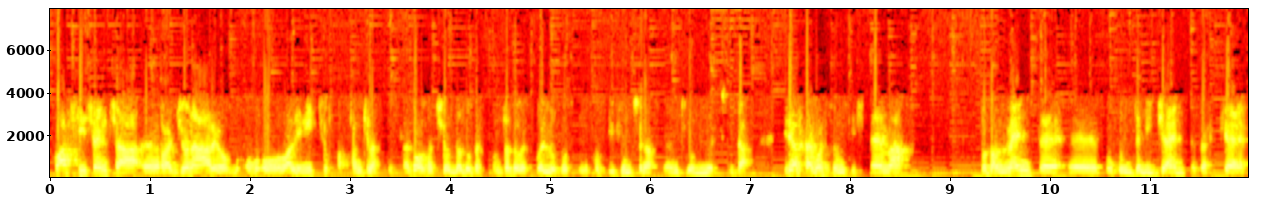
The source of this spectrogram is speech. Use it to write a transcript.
quasi senza eh, ragionare o, o, o, all'inizio ho fatto anche la stessa cosa, cioè ho dato per scontato che quello così, così funzionasse dentro l'università. In realtà questo è un sistema totalmente eh, poco intelligente perché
